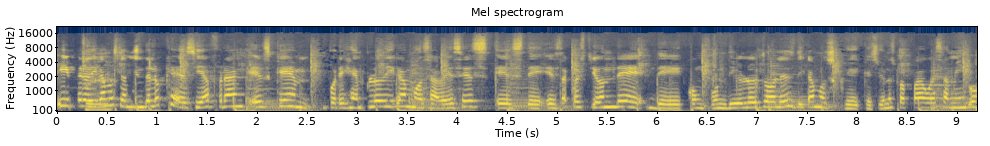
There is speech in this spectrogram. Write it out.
Y pero digamos también de lo que decía Frank es que, por ejemplo, digamos, a veces este, esta cuestión de, de, confundir los roles, digamos, que, que, si uno es papá o es amigo,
